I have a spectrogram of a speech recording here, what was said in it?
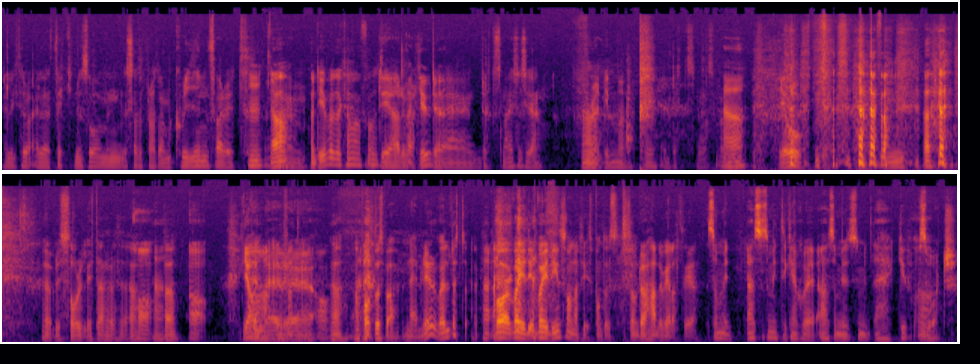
elektro eller techno så, men jag satt och pratade om Queen förut. Mm. Ja, Ehm, men det är väl, kan man få det hade Ja, varit gud, ja. eh, dödsnice att se. Ja. Freddie Mercury. Dödsnice. Ja. Jo. Mm, Det blir sorgligt där. Ja. ja, Ja. ja. Ja, Eller, nu fattar eh, jag. ja. Ja, ja, Pontus bara, nej men det är väl dött. vad, vad, är vad är din sån artist Pontus, som du hade velat se? Som, är- alltså som inte kanske, alltså som, är- som nej gud vad Ja. svårt.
